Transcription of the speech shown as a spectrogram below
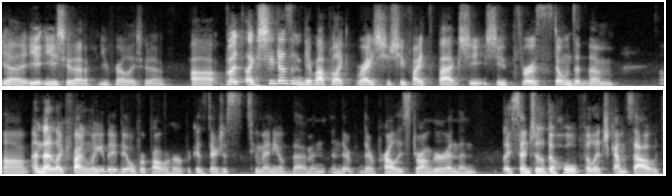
Yeah, you, you should have. You probably should have. Uh, but like she doesn't give up. Like right, she she fights back. She she throws stones at them, um, and then like finally they, they overpower her because there's just too many of them, and, and they're they're probably stronger. And then essentially the whole village comes out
